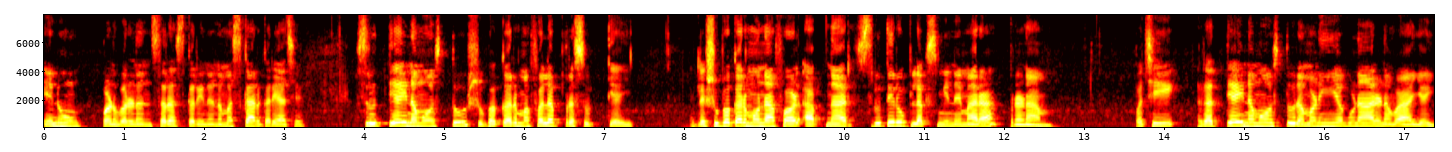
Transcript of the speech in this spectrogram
એનું પણ વર્ણન સરસ કરીને નમસ્કાર કર્યા છે. શ્રુત્યય નમોસ્તુ શુભકર્મ ફલપ્રસૂત્યય એટલે શુભકર્મોના ફળ આપનાર શ્રુતિરૂપ લક્ષ્મીને મારા પ્રણામ. પછી, રત્યય નમોસ્તુ રમણીય ગુણાર્ણવાય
